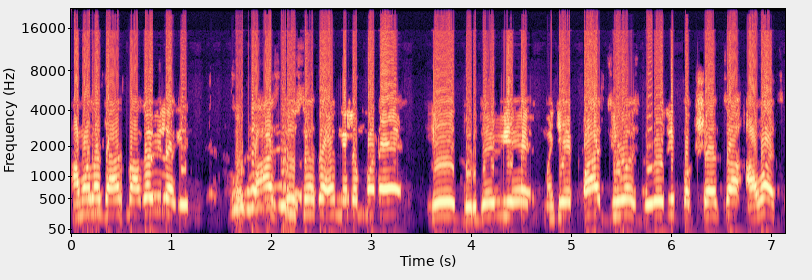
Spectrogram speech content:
आम्हाला दाद मागावी लागेल. पाच दिवसाचा हा निलंबन आहे. हे दुर्दैवी आहे. म्हणजे पाच दिवस विरोधी पक्षाचा आवाज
